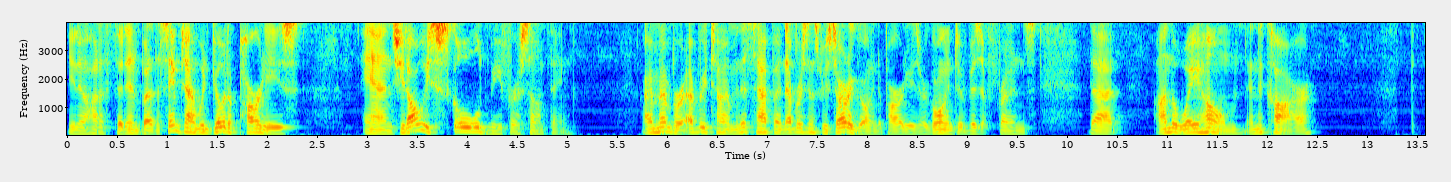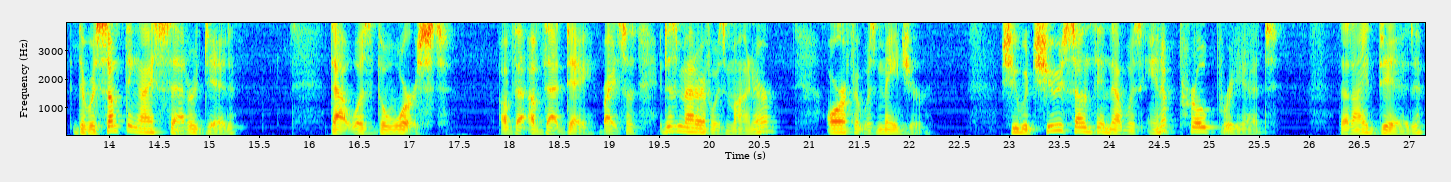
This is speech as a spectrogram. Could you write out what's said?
you know how to fit in. But at the same time, we'd go to parties and she'd always scold me for something. I remember every time, and this happened ever since we started going to parties or going to visit friends, that on the way home in the car, there was something I said or did that was the worst of that of that day, right? So it doesn't matter if it was minor or if it was major. She would choose something that was inappropriate that I did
